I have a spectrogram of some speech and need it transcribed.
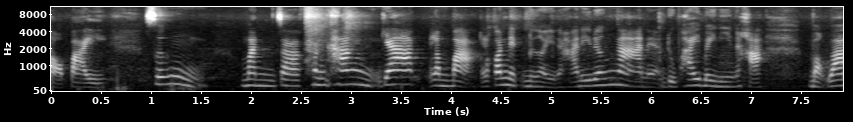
ต่อไป ซึ่ง มันจะค่อนข้างยากลำบากแล้วก็เหน็ดเหนื่อยนะคะ ในเรื่องงานเนี่ยดูไพ่ใบนี้นะคะ บอกว่า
